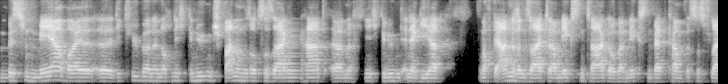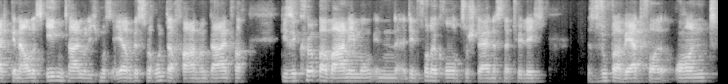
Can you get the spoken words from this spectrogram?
ein bisschen mehr, weil äh, die Glühbirne noch nicht genügend Spannung sozusagen hat, äh, noch nicht genügend Energie hat. Auf der anderen Seite am nächsten Tag oder beim nächsten Wettkampf ist es vielleicht genau das Gegenteil und ich muss eher ein bisschen runterfahren und da einfach diese Körperwahrnehmung in den Vordergrund zu stellen, ist natürlich super wertvoll. Und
